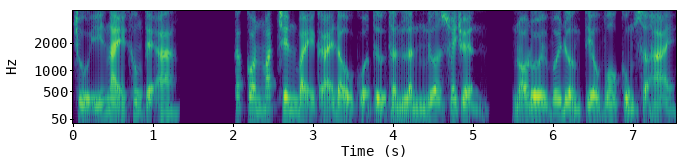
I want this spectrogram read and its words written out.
Chủ ý này không tệ a. Các con mắt trên bảy cái đầu của tử thần lần nữa xoay chuyển, nó đối với đường tiêu vô cùng sợ hãi,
